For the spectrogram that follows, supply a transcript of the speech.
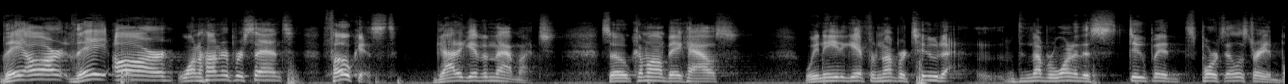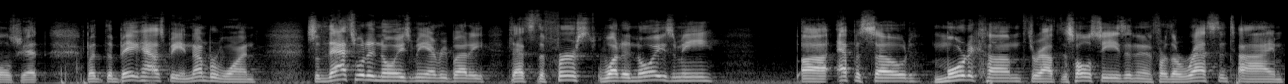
They are they are 100% focused. Got to give them that much. So come on, big house. We need to get from number two to number one in this stupid Sports Illustrated bullshit. But the big house being number one. So that's what annoys me, everybody. That's the first what annoys me uh, episode. More to come throughout this whole season and for the rest of time.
